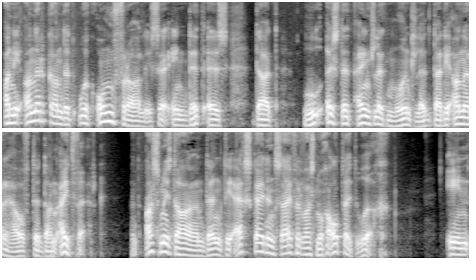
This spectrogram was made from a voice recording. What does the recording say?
aan die ander kant dit ook omvra Lise en dit is dat hoe is dit eintlik moontlik dat die ander helfte dan uitwerk? Want as mens daaraan dink, die egskeidingssyfer was nog altyd hoog. En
